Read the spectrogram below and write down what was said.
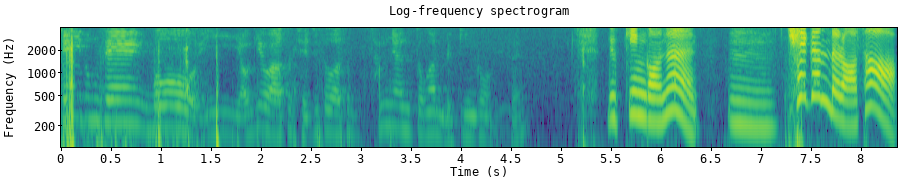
체리 동생 뭐이 여기 와서 제주도 와서 3년 동안 느낀 거 있어요? 느낀 거는 음, 최근 들어서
